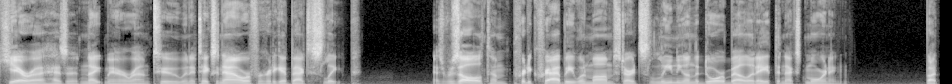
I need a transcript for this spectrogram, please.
Kiera has a nightmare around 2, and it takes an hour for her to get back to sleep. As a result, I'm pretty crabby when Mom starts leaning on the doorbell at 8 the next morning. But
